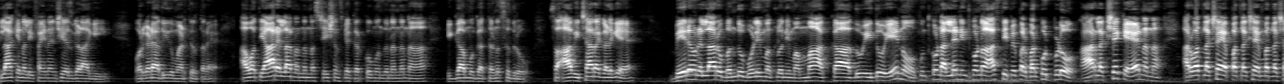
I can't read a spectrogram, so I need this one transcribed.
ಇಲಾಖೆನಲ್ಲಿ ಫೈನಾನ್ಷಿಯರ್ಸ್ಗಳಾಗಿ ಹೊರಗಡೆ ಅದು ಇದು ಮಾಡ್ತಿರ್ತಾರೆ. ಅವತ್ತು ಯಾರೆಲ್ಲ ನನ್ನನ್ನು ಸ್ಟೇಷನ್ಸ್ಗೆ ಕರ್ಕೊಂಬಂದು ನನ್ನನ್ನು ಹಿಗ್ಗಾಮುಗ್ಗ ತಣಿಸಿದ್ರು. ಸೊ ಆ ವಿಚಾರಗಳಿಗೆ ಬೇರೆಯವರೆಲ್ಲರೂ ಬಂದು ಬೋಳಿ ಮಕ್ಕಳು ನಿಮ್ಮ ಅಮ್ಮ ಅಕ್ಕ, ಅದು ಇದು ಏನು, ಕುಂತ್ಕೊಂಡು ಅಲ್ಲೇ ನಿಂತ್ಕೊಂಡು ಆಸ್ತಿ ಪೇಪರ್ ಬರ್ಕೊಟ್ಬಿಡು. ಆರು ಲಕ್ಷಕ್ಕೆ ನನ್ನ ಅರವತ್ತು ಲಕ್ಷ, ಎಪ್ಪತ್ತು ಲಕ್ಷ, ಎಂಬತ್ತು ಲಕ್ಷ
